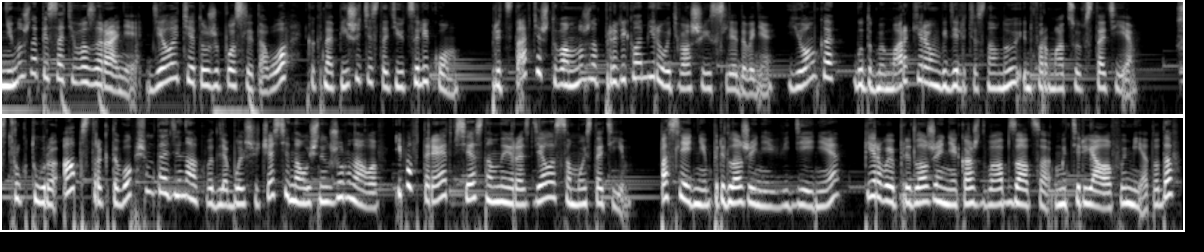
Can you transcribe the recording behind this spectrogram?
Не нужно писать его заранее, делайте это уже после того, как напишите статью целиком. Представьте, что вам нужно прорекламировать ваши исследования. Емко, бы маркером выделить основную информацию в статье. Структура абстракта, в общем-то, одинакова для большей части научных журналов и повторяет все основные разделы самой статьи. Последнее предложение введения, первое предложение каждого абзаца материалов и методов,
